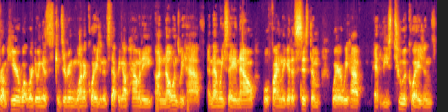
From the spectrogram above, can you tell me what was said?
from here, what we're doing is considering one equation and stepping up how many unknowns we have. And then we say now we'll finally get a system where we have at least two equations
